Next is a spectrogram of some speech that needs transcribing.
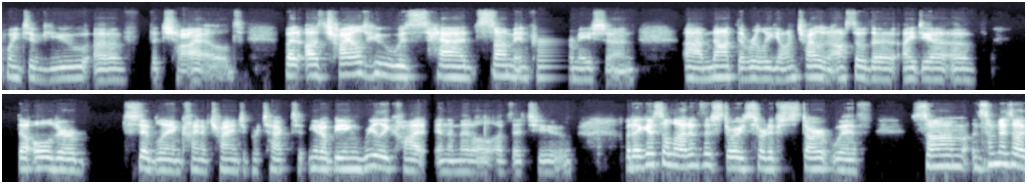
point of view of the child, but a child who was had some information, um, not the really young child, and also the idea of the older sibling kind of trying to protect, you know, being really caught in the middle of the two. But I guess a lot of the stories sort of start with some and sometimes I'll,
